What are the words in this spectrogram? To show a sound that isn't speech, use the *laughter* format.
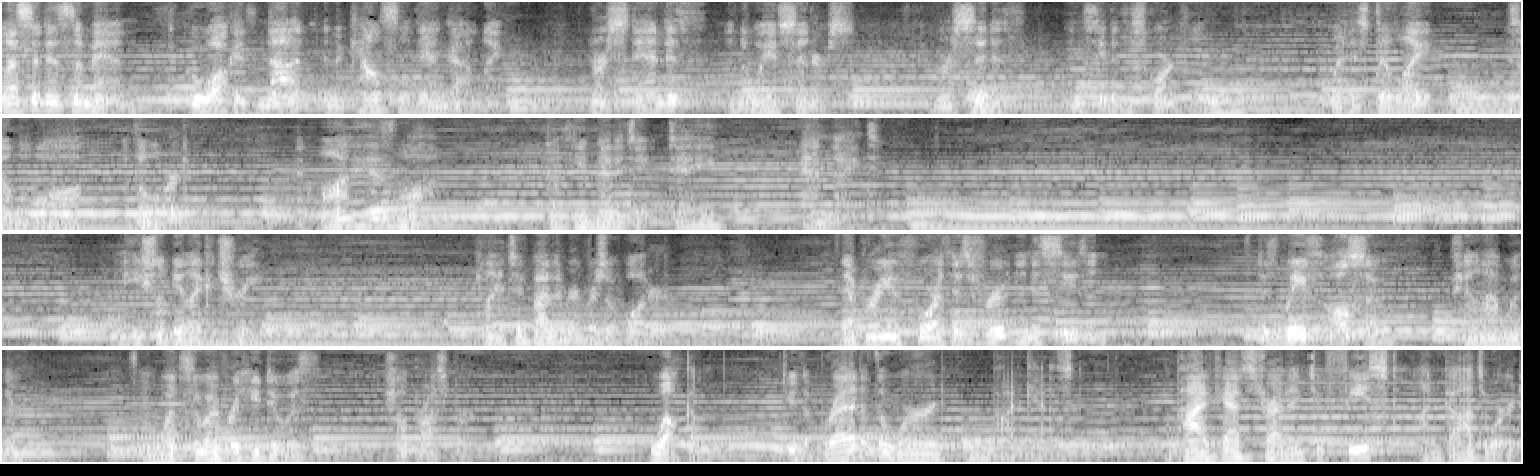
Blessed is the man who walketh not in the counsel of the ungodly, nor standeth in the way of sinners, nor sitteth in the seat of the scornful. But his delight is on the law of the Lord, and on his law doth he meditate day and night. And he shall be like a tree planted by the rivers of water that bringeth forth his fruit in his season. His leaf also shall not wither, and whatsoever he doeth shall prosper. Welcome to the Bread of the Word podcast, a podcast striving to feast on God's Word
